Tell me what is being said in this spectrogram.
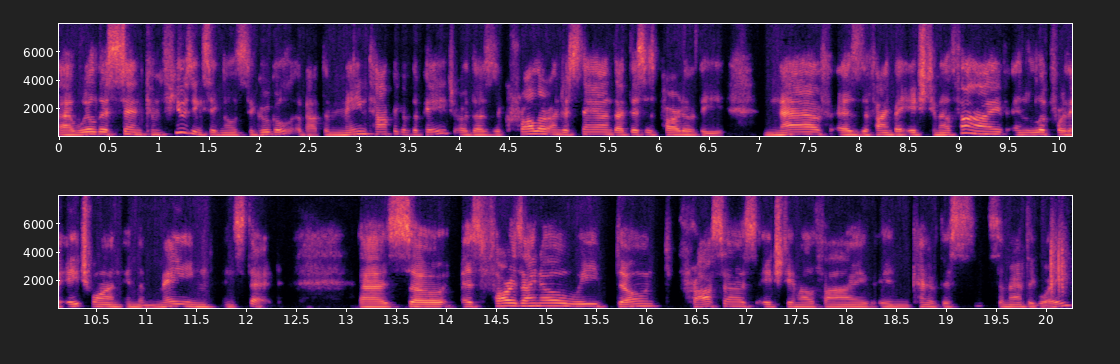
uh, will this send confusing signals to Google about the main topic of the page? Or does the crawler understand that this is part of the nav as defined by HTML5 and look for the h1 in the main instead? Uh, so as far as I know, we don't process HTML5 in kind of this semantic way.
